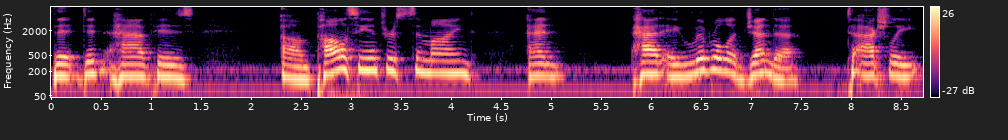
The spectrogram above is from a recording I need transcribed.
that didn't have his um, policy interests in mind and had a liberal agenda to actually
